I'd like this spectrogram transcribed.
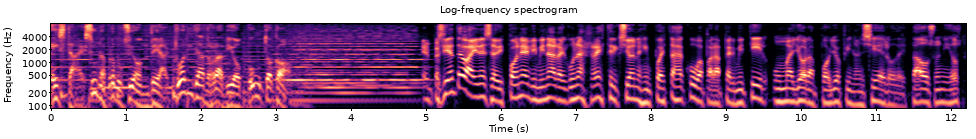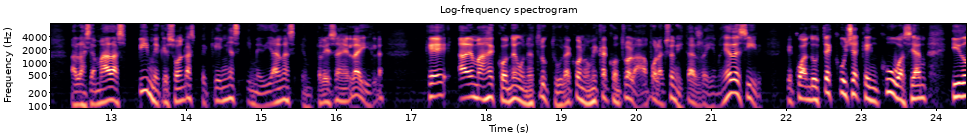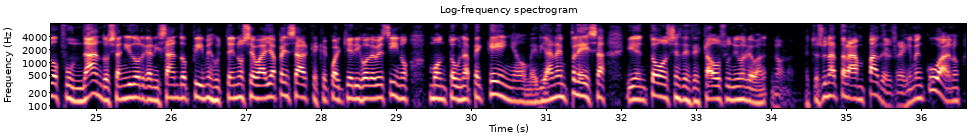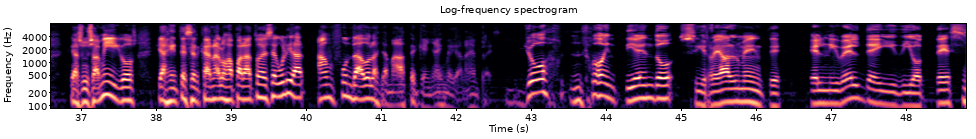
Esta es una producción de actualidadradio.com. El presidente Biden se dispone a eliminar algunas restricciones impuestas a Cuba para permitir un mayor apoyo financiero de Estados Unidos a las llamadas PYME, que son las pequeñas y medianas empresas en la isla, que además esconden una estructura económica controlada por accionistas del régimen. Es decir, que cuando usted escucha que en Cuba se han ido fundando, se han ido organizando pymes, usted no se vaya a pensar que es que cualquier hijo de vecino montó una pequeña o mediana empresa y entonces desde Estados Unidos le van... No, no, esto es una trampa del régimen cubano que a sus amigos, que a gente cercana a los aparatos de seguridad han fundado las llamadas pequeñas y medianas empresas. Yo no entiendo si realmente el nivel de idiotez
